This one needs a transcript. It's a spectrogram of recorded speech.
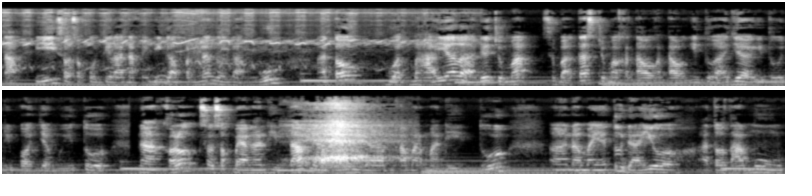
tapi sosok kuntilanak ini nggak pernah ngeganggu atau buat bahaya lah. Dia cuma sebatas cuma ketawa-ketawa gitu aja gitu di pohon jambu itu. Nah kalau sosok bayangan hitam yang ada di dalam kamar mandi itu uh, namanya tuh Dayo atau tamu.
